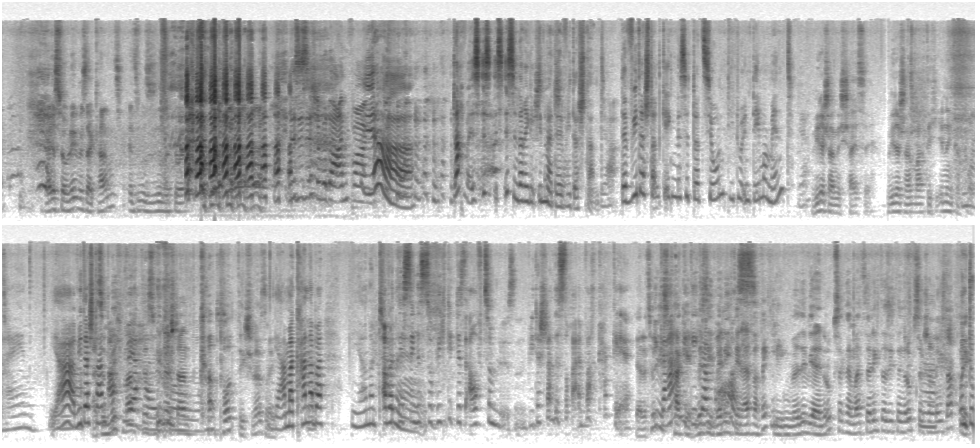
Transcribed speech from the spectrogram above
Ja, das Problem ist erkannt. Jetzt muss ich es immer durch. Das ist ja schon wieder der Anfang. Ja. Doch, es ist, es ist in der Regel immer der schon. Widerstand. Ja. Der Widerstand gegen eine Situation, die du in dem Moment, Widerstand ist scheiße. Widerstand macht dich innen kaputt. Nein. ja, Also Widerstand, mich macht das. Widerstand kaputt, ich schwör's euch. ja, man kann aber, ja, natürlich. Aber deswegen ist es so wichtig, das aufzulösen. Widerstand ist doch einfach Kacke. Ja, natürlich Egal, ist kacke. gegen wenn ich den einfach weglegen würde wie ein Rucksack, dann meinst du nicht, dass ich den Rucksack schon längst Und ablege. du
